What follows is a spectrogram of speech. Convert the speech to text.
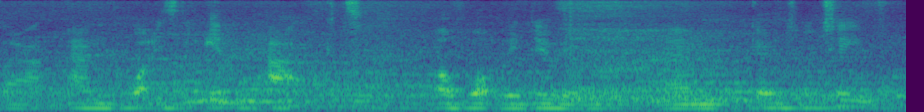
that and what is the impact of what we're doing um, going to achieve?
